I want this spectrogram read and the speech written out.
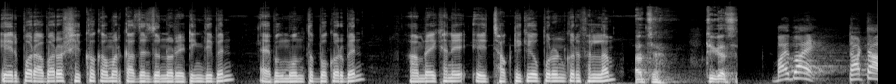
এরপর আবারও শিক্ষক আমার কাজের জন্য রেটিং দিবেন এবং মন্তব্য করবেন। আমরা এখানে এই ছকটিকেও পূরণ করে ফেললাম। আচ্ছা ঠিক আছে। বাই বাই টাটা।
